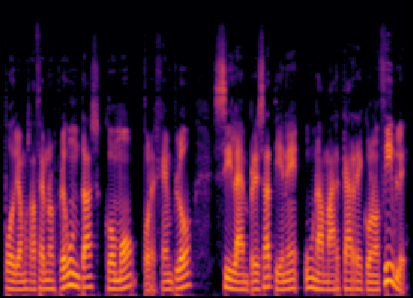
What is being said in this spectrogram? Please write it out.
podríamos hacernos preguntas como, por ejemplo, si la empresa tiene una marca reconocible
